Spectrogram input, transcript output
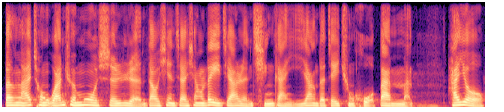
本来从完全陌生人到现在像类家人情感一样的这一群伙伴们，还有。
